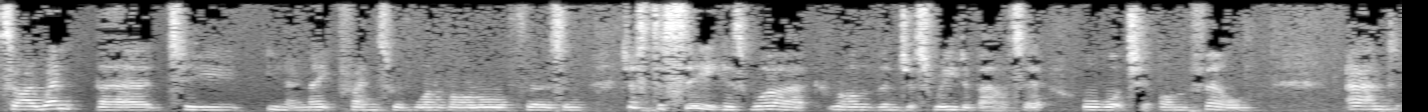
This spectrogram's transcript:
So I went there to, you know, make friends with one of our authors and just to see his work rather than just read about it or watch it on film. And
